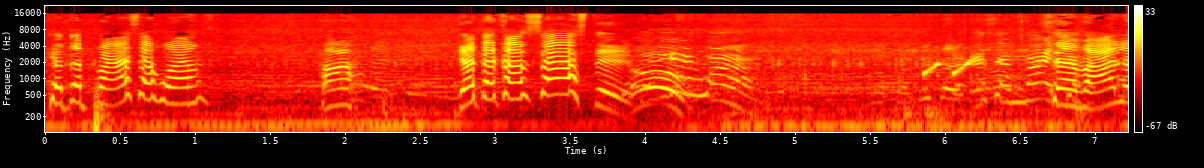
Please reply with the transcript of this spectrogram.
¿Qué te pasa, Juan? ¿Ah? ¿Ya te cansaste? Sí, Juan. Se, vale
